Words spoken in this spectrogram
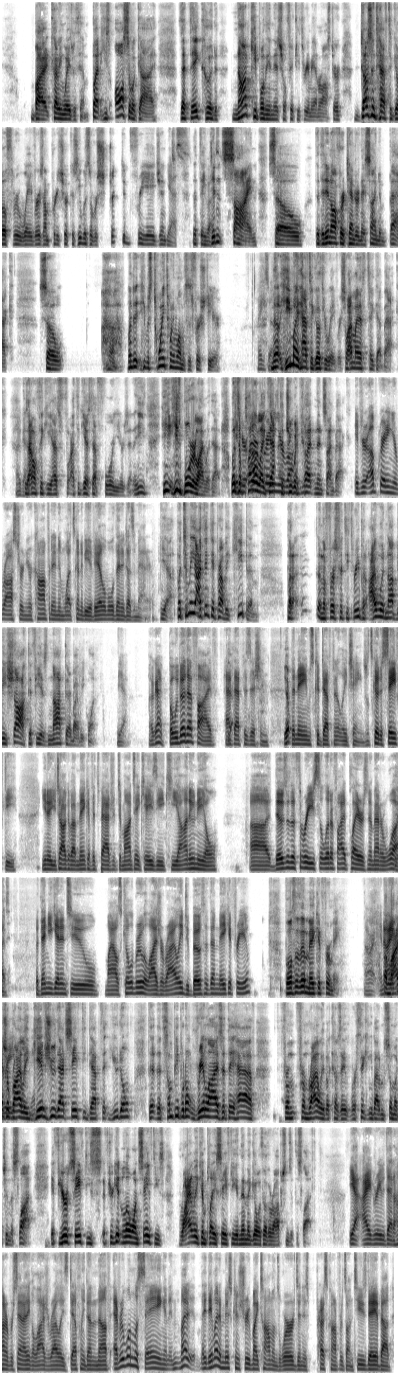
by cutting ways with him. But he's also a guy that they could not keep on the initial 53 man roster, doesn't have to go through waivers. I'm pretty sure because he was a restricted free agent Yes, that they didn't sign. So that they didn't offer a tender and they signed him back. So uh, when did he was 2021 was his first year. I think so. No, he might have to go through waivers. So I might have to take that back okay. because I don't think he has. I think he has to have four years in. He he he's borderline with that. But If it's a player like that that you would cut and then sign back. if you're upgrading your roster and you're confident in what's going to be available, then it doesn't matter. Yeah, but to me, I think they probably keep him, but uh, in the first 53. But I would not be shocked if he is not there by week one. Yeah. Okay. But we both have five at Yeah. that position. Yep. The names could definitely change. Let's go to safety. You know, you talk about Minkah Fitzpatrick, Damontae Kazee, Keanu Neal. Uh, those are the three solidified players no matter what. But then you get into Miles Killebrew, Elijah Riley. Do both of them make it for you? Both of them make it for me. All right. And Elijah. Riley Yeah. gives you that safety depth that you don't that, that some people don't realize that they have from from Riley because they were thinking about him so much in the slot. If your safeties, if you're getting low on safeties, Riley can play safety and then they go with other options at the slot. Yeah, I agree with that 100%. I think Elijah Riley's definitely done enough. Everyone was saying, and might they, they might have misconstrued Mike Tomlin's words in his press conference on Tuesday about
